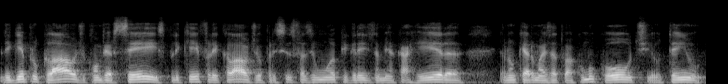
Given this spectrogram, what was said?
liguei para o Cláudio, conversei, expliquei, falei, Cláudio, eu preciso fazer um upgrade na minha carreira, eu não quero mais atuar como coach, eu tenho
